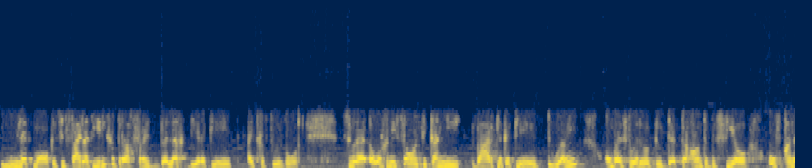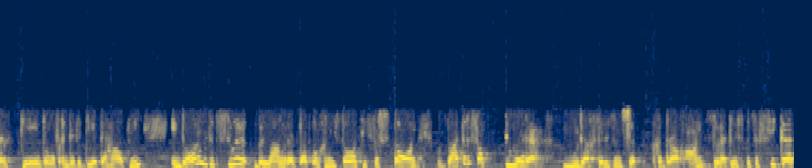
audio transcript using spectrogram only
moeilik maak is die feit dat hierdie gedrag vrywillig deur 'n kliënt uitgevoer word. So 'n organisasie kan nie werklik 'n kliënt dwing om byvoorbeeld produkte aan te beveel of ander kliënte of individue te help nie. En daarom is dit so belangrik dat organisasies verstaan watter faktore moedig citizenship gedrag aan sodat hulle spesifieke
